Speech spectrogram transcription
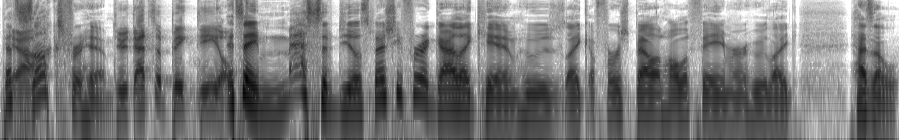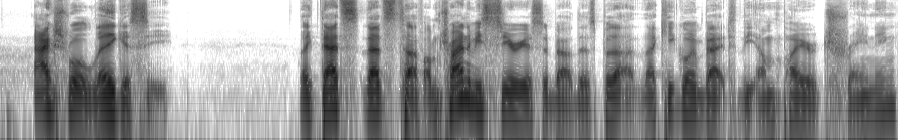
that Yeah. sucks for him. Dude, that's a big deal. It's a massive deal, especially for a guy like him who's like a first ballot Hall of Famer who like has a actual legacy. Like that's that's tough. I'm trying to be serious about this, but I, I keep going back to the umpire training.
